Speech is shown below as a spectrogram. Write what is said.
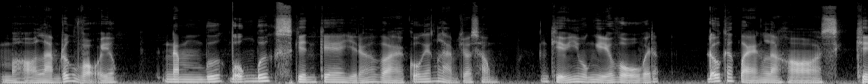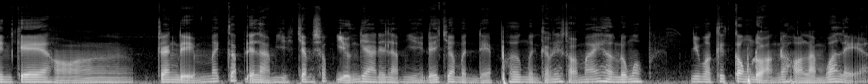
mà họ làm rất vội không? Năm bước, bốn bước skin care gì đó và cố gắng làm cho xong. Kiểu như một nghĩa vụ vậy đó. Đối các bạn là họ skin care họ trang điểm, make up để làm gì? Chăm sóc dưỡng da để làm gì? Để cho mình đẹp hơn, mình cảm thấy thoải mái hơn, đúng không? Nhưng mà cái công đoạn đó họ làm quá lẹ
